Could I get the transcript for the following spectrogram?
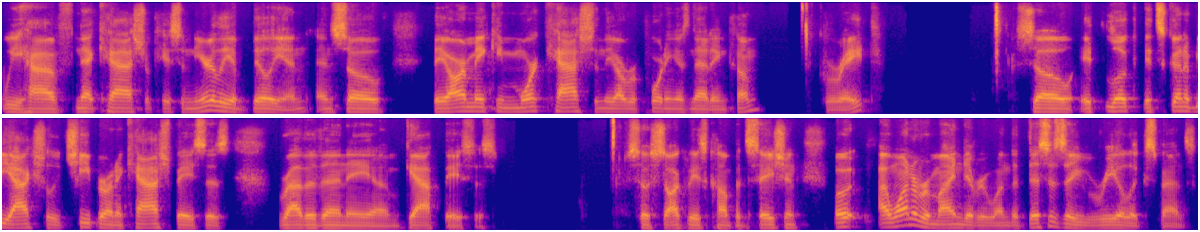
we have net cash. Okay, so nearly a billion. And so they are making more cash than they are reporting as net income. Great. So it look it's going to be actually cheaper on a cash basis rather than a um, GAAP basis. So stock-based compensation. But I want to remind everyone that this is a real expense.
